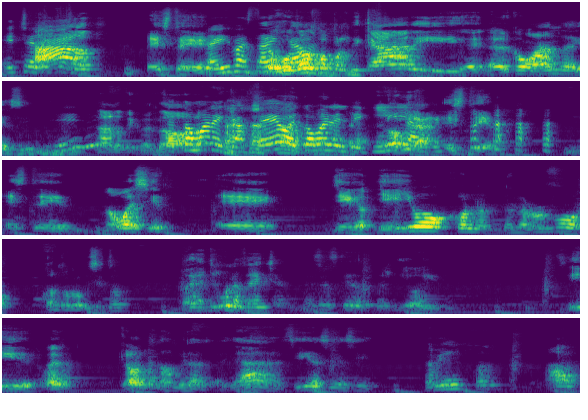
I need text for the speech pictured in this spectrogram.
Échale. ah, este, Ahí va a estar nos juntamos para platicar y eh, a ver cómo anda y así. ¿Sí? No, no te creas. ¿Se No, toman no. el café o toman el No, tequila? mira, este, este, no voy a decir, eh, llegué, llegué yo con don Arnulfo cuando lo visito, oye, tengo una fecha, ya sabes que de repente yo, y, sí, bueno, ¿qué onda? No, mira, ya, sí, así, así, ¿está bien? Ah,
